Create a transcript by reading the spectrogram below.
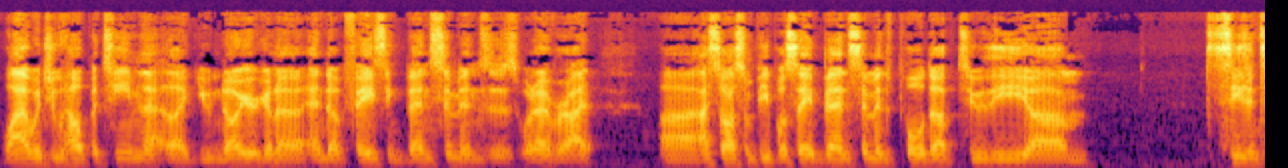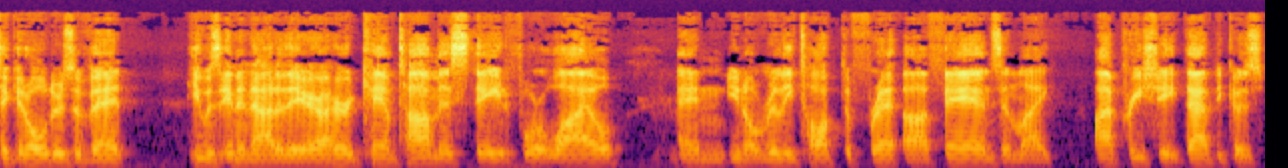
why would you help a team that like you know you're gonna end up facing? Ben Simmons is whatever. I uh, I saw some people say Ben Simmons pulled up to the um, season ticket holders event. He was in and out of there. I heard Cam Thomas stayed for a while and you know really talked to fr- uh, fans and like I appreciate that because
